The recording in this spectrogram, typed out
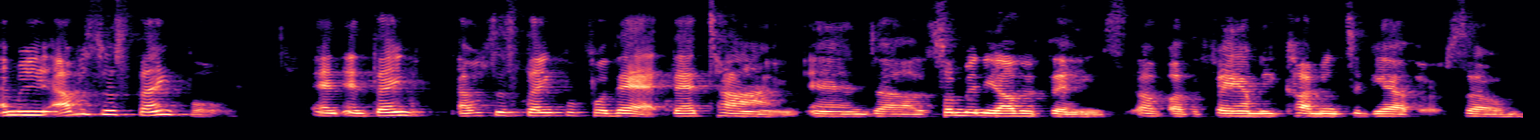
I mean, I was just thankful. And, and thank I was just thankful for that that time and uh, so many other things of, of the family coming together. So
